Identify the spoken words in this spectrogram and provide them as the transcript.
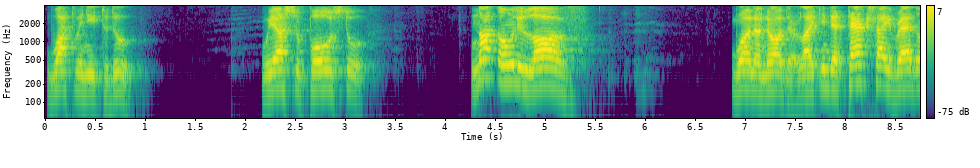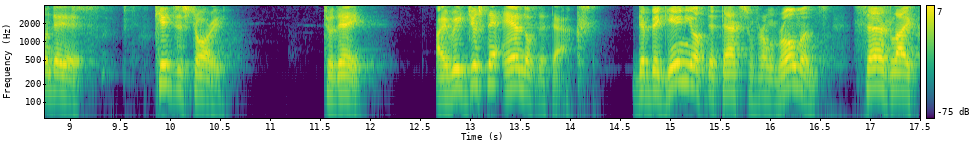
what we need to do. We are supposed to not only love one another, like in the text I read on the kids' story today. I read just the end of the text. The beginning of the text from Romans says, like,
